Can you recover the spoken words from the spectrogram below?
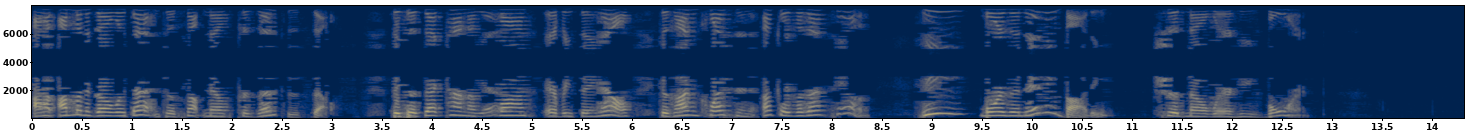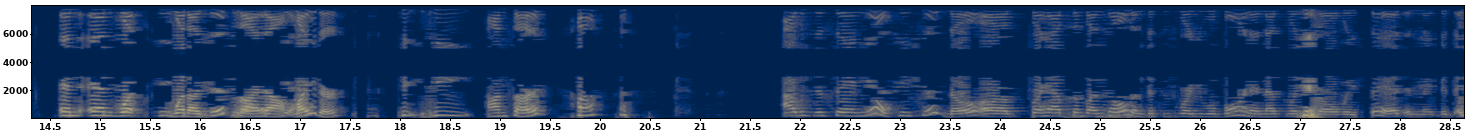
I, I'm going to go with that until something else presents itself. Because that kind of Yeah. squashed everything else, because I'm questioning, okay, well that's him. He, more than anybody, should know where he's born. And, and what, what I did find out later, he, he, I'm sorry, huh? I was just saying, yes, he should know, or perhaps someone told him this is where you were born, and that's what he's always said, and maybe they,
